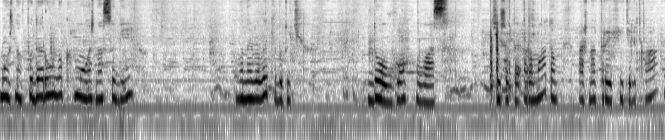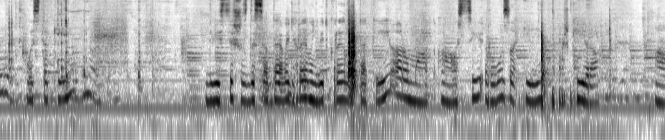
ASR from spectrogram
Можна в подарунок, можна собі. Вони великі будуть довго у вас тішити ароматом аж на три фітілька. Ось такі. 269 гривень відкрили такий аромат. А ось ці роза і шкіра а,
